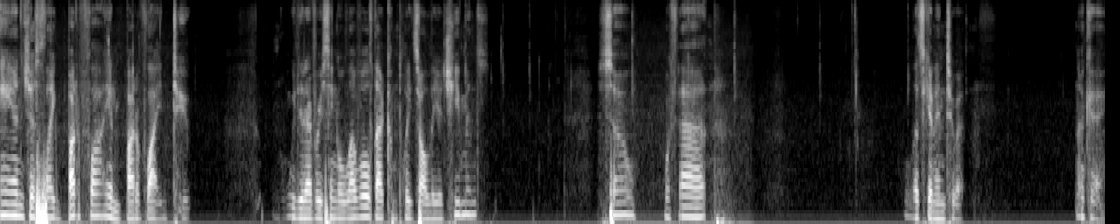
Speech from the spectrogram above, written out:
and just like Butterfly and Butterfly 2. We did every single level, that completes all the achievements. So, with that, let's get into it. Okay.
